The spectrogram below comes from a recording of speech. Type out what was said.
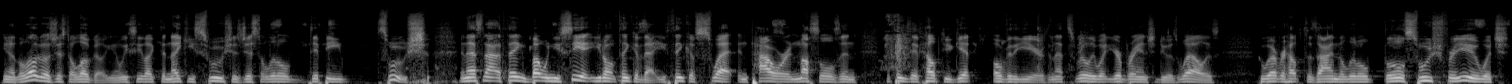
you know, the logo is just a logo. You know, we see like the Nike swoosh is just a little dippy swoosh, and that's not a thing. But when you see it, you don't think of that. You think of sweat and power and muscles and the things they've helped you get over the years, and that's really what your brand should do as well. Is whoever helps design the little the little swoosh for you, which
